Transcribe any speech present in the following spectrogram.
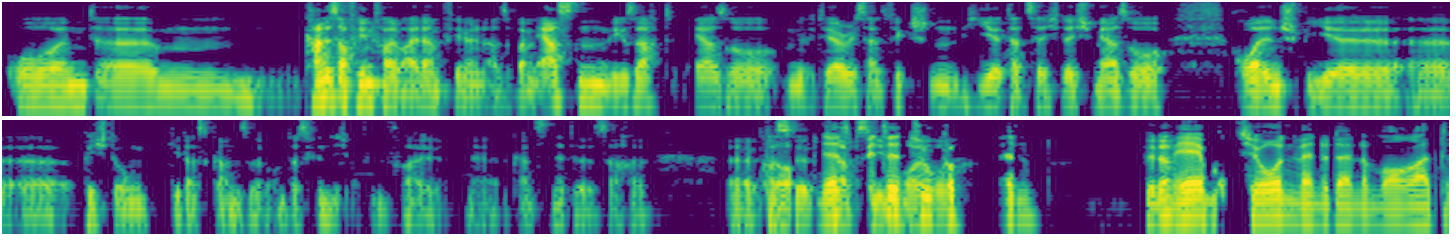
und ähm, kann es auf jeden Fall weiterempfehlen. Also beim ersten, wie gesagt, eher so Military Science Fiction, hier tatsächlich mehr so Rollenspiel äh, äh geht das Ganze. Und das finde ich auf jeden Fall eine ganz nette Sache. Äh, kostet so, jetzt bitte 7 Euro. Zukunft, wenn Bitte? Mehr Emotionen, wenn du deine Morat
